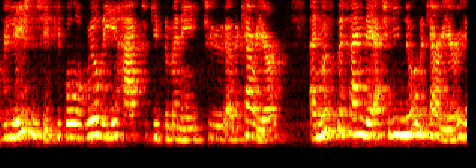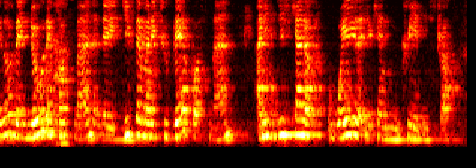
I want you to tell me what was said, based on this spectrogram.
relationship. People really have to give the money to uh, the carrier and most of the time, they actually know the carrier. You know, they know their postman, and they give their money to their postman. And it's this kind of way that you can create this trust.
